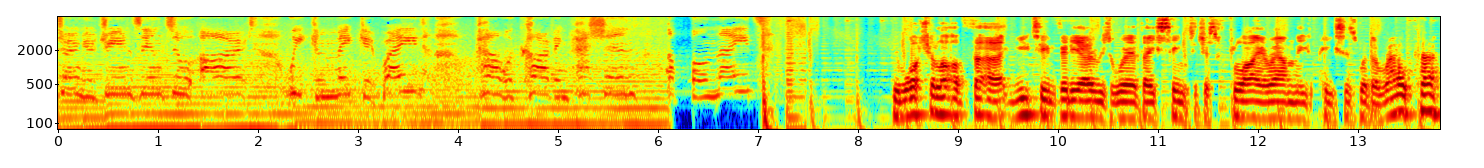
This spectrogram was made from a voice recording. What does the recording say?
Turn your dreams into art. We can make it right. Power carving passion up all night. You watch a lot of uh, YouTube videos where they seem to just fly around these pieces with a router.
